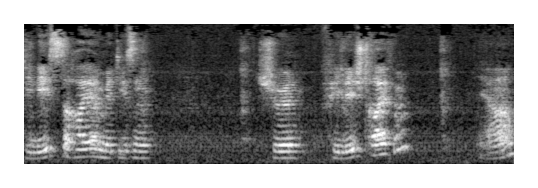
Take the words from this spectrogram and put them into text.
die nächste Reihe mit diesen schönen Filetstreifen. Ja.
